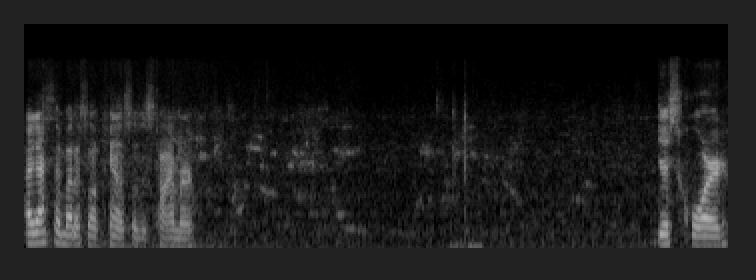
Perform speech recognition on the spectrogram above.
I guess I might as well cancel this timer. Discord.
